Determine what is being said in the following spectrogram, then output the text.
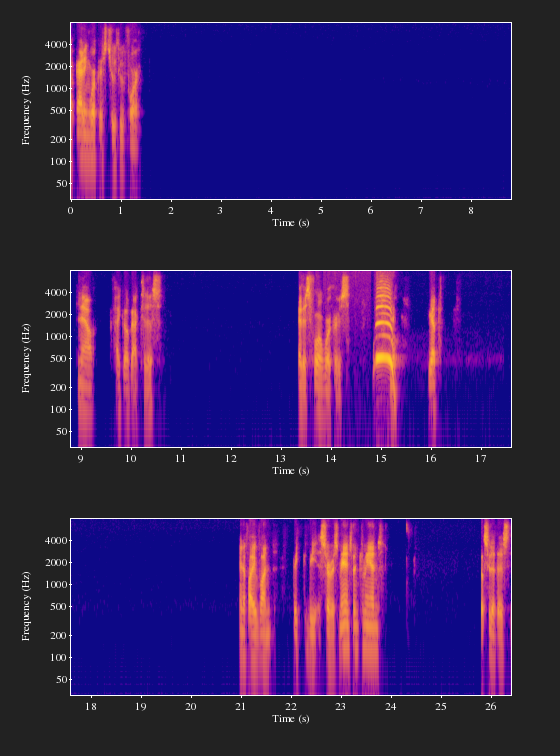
Uh, Adding workers two through four. Now, if I go back to this, yeah, there's four workers. Woo! Yep. And if I run the, the service management command, you'll see that there's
